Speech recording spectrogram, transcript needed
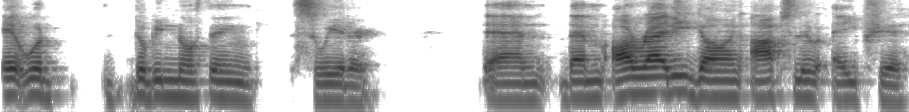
it would there'll be nothing sweeter than them already going absolute ape shit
